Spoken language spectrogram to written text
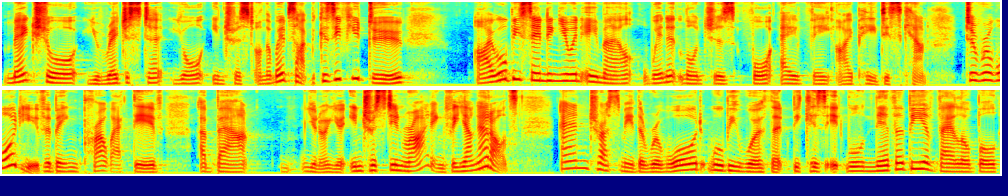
Make sure you register your interest on the website because if you do, I will be sending you an email when it launches for a VIP discount to reward you for being proactive about you know, your interest in writing for young adults. And trust me, the reward will be worth it because it will never be available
